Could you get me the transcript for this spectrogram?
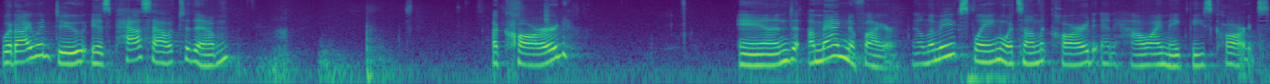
what I would do is pass out to them a card and a magnifier. Now, let me explain what's on the card and how I make these cards.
